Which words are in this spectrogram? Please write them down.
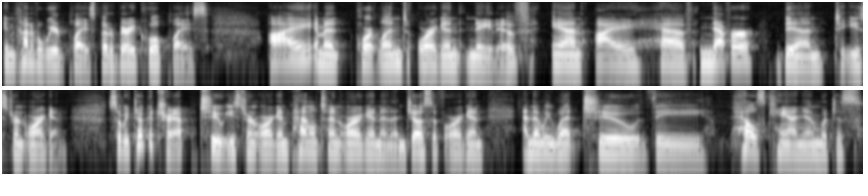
in kind of a weird place, but a very cool place. I am a Portland, Oregon native, and I have never been to Eastern Oregon. So we took a trip to Eastern Oregon, Pendleton, Oregon, and then Joseph, Oregon. And then we went to the Hells Canyon, which is,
